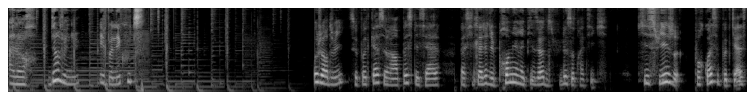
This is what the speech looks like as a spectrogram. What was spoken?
Alors, bienvenue et bonne écoute Aujourd'hui, ce podcast sera un peu spécial parce qu'il s'agit du premier épisode de Philosopratique. Qui suis-je? Pourquoi ce podcast?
